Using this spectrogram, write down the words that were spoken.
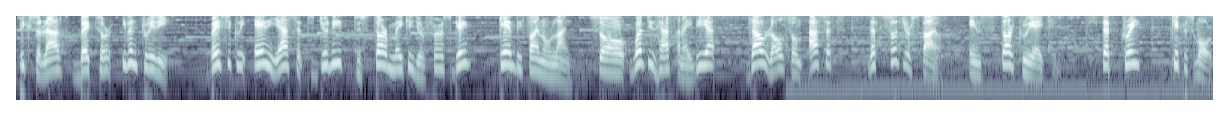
pixel art, vector, even 3D. Basically any asset you need to start making your first game can be found online. So once you have an idea, download some assets that suit your style and start creating. Step 3. Keep it small.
